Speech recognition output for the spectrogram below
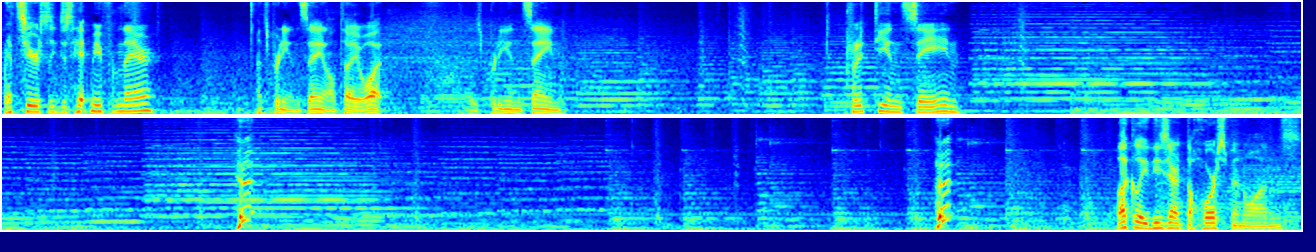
That seriously just hit me from there? That's pretty insane, I'll tell you what. That is pretty insane. Pretty insane. Luckily, these aren't the horseman ones.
